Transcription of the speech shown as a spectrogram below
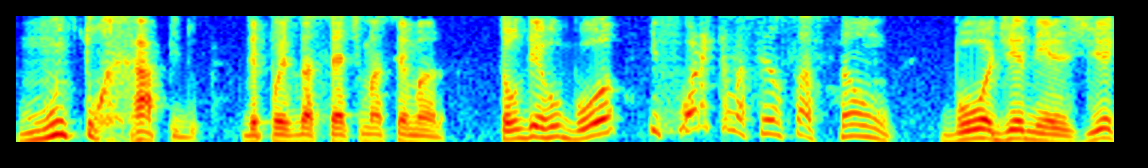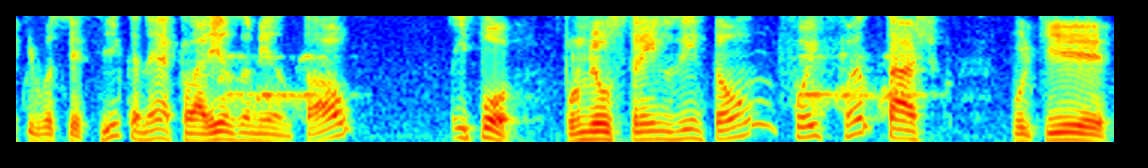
muito rápido depois da sétima semana. Então derrubou, e fora aquela sensação boa de energia que você fica, né? A clareza mental. E, pô, por meus treinos, então, foi fantástico. Porque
